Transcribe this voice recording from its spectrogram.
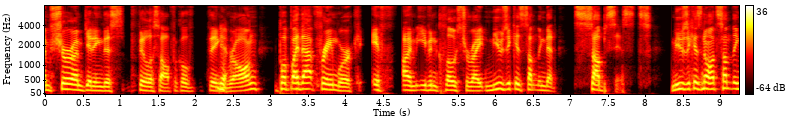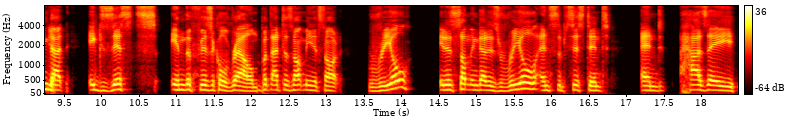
i'm sure i'm getting this philosophical thing Yeah. wrong but by that framework if i'm even close to right music is something that subsists music is not something Yeah. that exists in the physical realm, but that does not mean it's not real. It is something that is real and subsistent and has a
